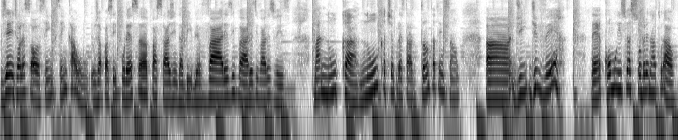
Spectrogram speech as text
Gente, olha só, sem, sem caô. Eu já passei por essa passagem da Bíblia várias e várias e várias vezes mas nunca, nunca tinha prestado tanta atenção uh, de, de ver né, como isso é sobrenatural.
